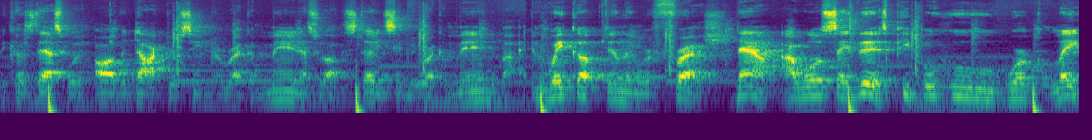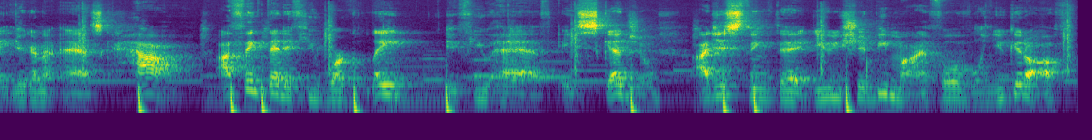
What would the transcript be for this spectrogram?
because that's what all the doctors seem to recommend. That's what all the studies seem to recommend. By and wake up feeling refreshed. Now, I will say this people who work late, you're gonna ask how. I think that if you work late, if you have a schedule, I just think that you should be mindful of when you get off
